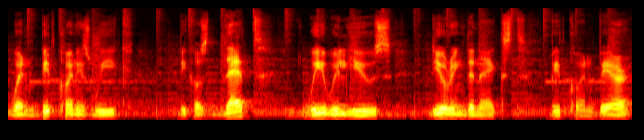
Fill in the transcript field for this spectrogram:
when Bitcoin is weak, because that we will use during the next Bitcoin bear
